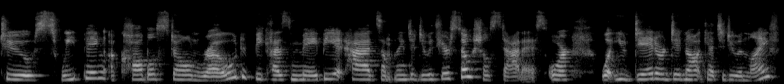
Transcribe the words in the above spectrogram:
to sweeping a cobblestone road because maybe it had something to do with your social status or what you did or did not get to do in life.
